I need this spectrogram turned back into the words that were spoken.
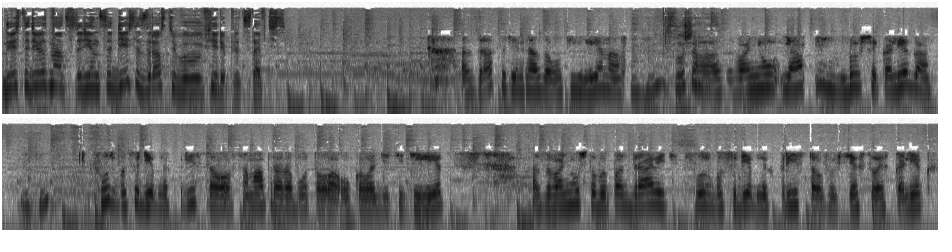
219 11 10, здравствуйте, вы в эфире, представьтесь. Здравствуйте, меня зовут Елена. Угу. Слушаем а, Звоню, я бывший коллега угу. службы судебных приставов, сама проработала около 10 лет. Звоню, чтобы поздравить службу судебных приставов и всех своих коллег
